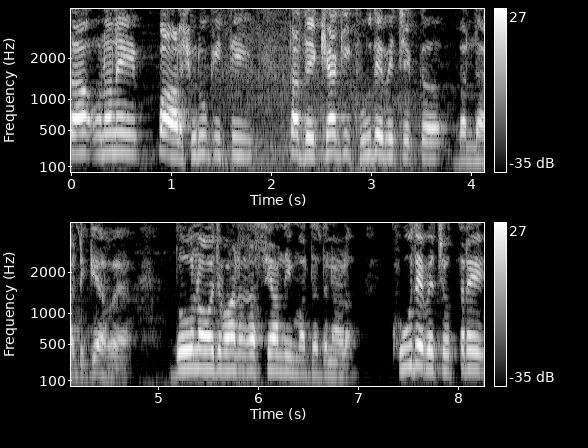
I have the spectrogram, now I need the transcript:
ਤਾਂ ਉਹਨਾਂ ਨੇ ਭਾਲ ਸ਼ੁਰੂ ਕੀਤੀ, ਤਾਂ ਦੇਖਿਆ ਕਿ ਖੂਹ ਦੇ ਵਿੱਚ ਇੱਕ ਬੰਦਾ ਡਿੱਗਿਆ ਹੋਇਆ ਦੋ ਨੌਜਵਾਨ ਰੱਸਿਆਂ ਦੀ ਮਦਦ ਨਾਲ ਖੂਹ ਦੇ ਵਿੱਚ ਉਤਰੇ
